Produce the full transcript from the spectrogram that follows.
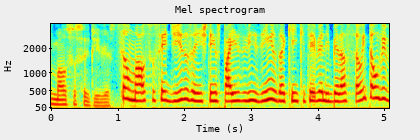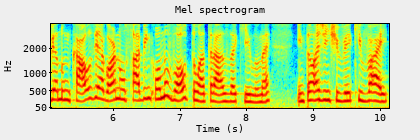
mal sucedidas. São mal sucedidas. A gente tem os países vizinhos aqui que teve a liberação e estão vivendo um caos e agora não sabem como voltam atrás daquilo, né? Então a gente vê que vai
